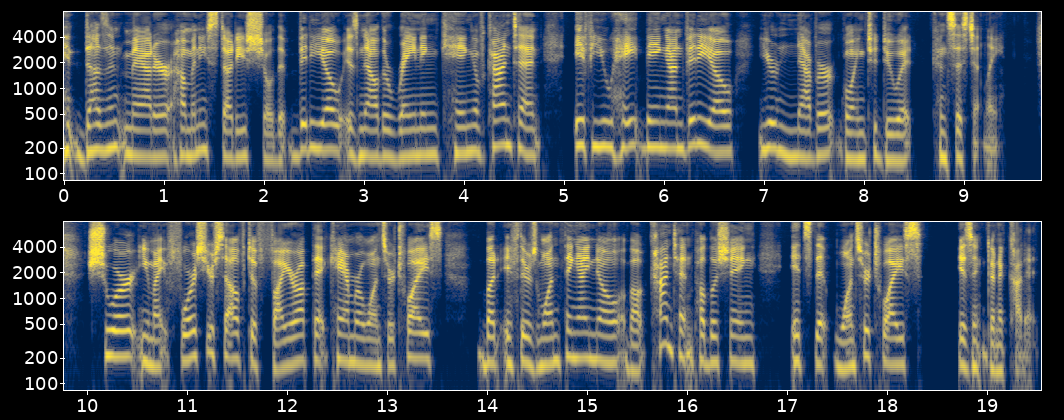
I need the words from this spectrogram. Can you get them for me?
it doesn't matter how many studies show that video is now the reigning king of content. If you hate being on video, you're never going to do it consistently. Sure, you might force yourself to fire up that camera once or twice, but if there's one thing I know about content publishing, it's that once or twice isn't going to cut it.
